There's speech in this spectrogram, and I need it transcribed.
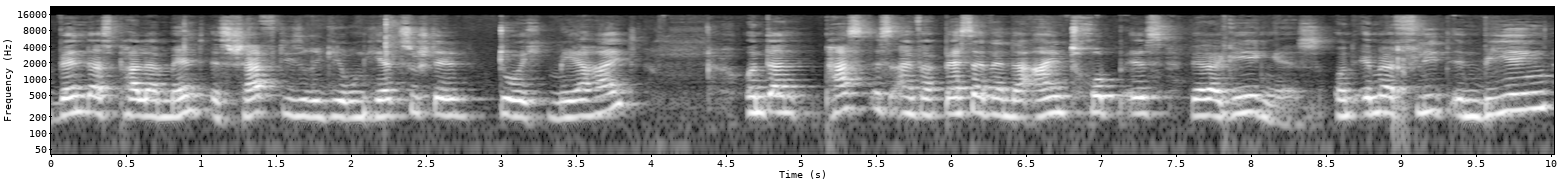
wenn das Parlament es schafft, diese Regierung herzustellen durch Mehrheit. Und dann passt es einfach besser, wenn da ein Trupp ist, der dagegen ist und immer ja. flieht in Being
